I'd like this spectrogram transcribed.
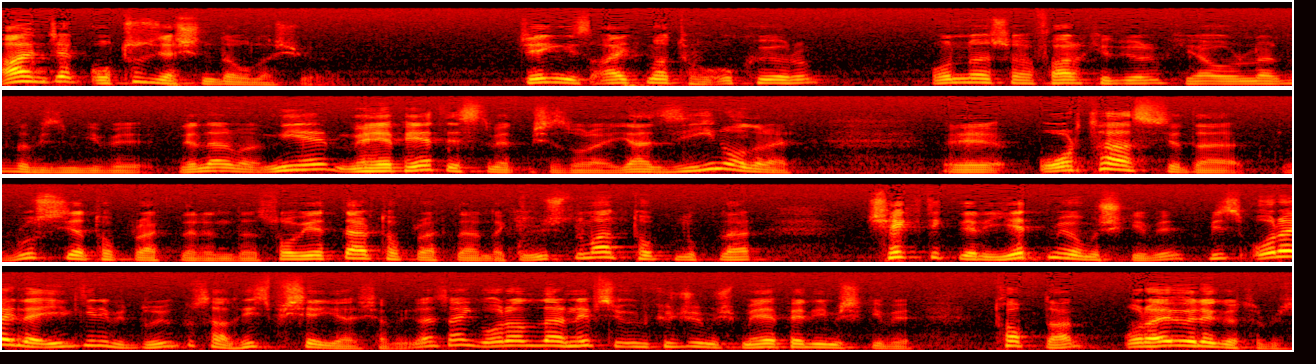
ancak 30 yaşında ulaşıyorum. Cengiz Aytmatov'u okuyorum. Ondan sonra fark ediyorum ki ya oralarda da bizim gibi neler var. Niye? MHP'ye teslim etmişiz orayı. Yani zihin olarak e, Orta Asya'da, Rusya topraklarında, Sovyetler topraklarındaki Müslüman topluluklar çektikleri yetmiyormuş gibi biz orayla ilgili bir duygusal hiçbir şey yaşamıyoruz. Sanki oralıların hepsi ülkücüymüş, MHP'liymiş gibi toptan orayı öyle götürmüş.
